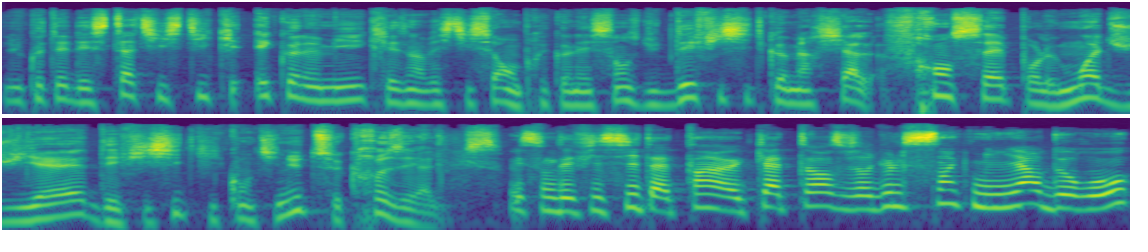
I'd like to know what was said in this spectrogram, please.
Du côté des statistiques économiques, les investisseurs ont pris connaissance du déficit commercial français pour le mois de juillet, déficit qui continue de se creuser, Alix. Oui, son déficit atteint 14,5 euh, milliards d'euros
